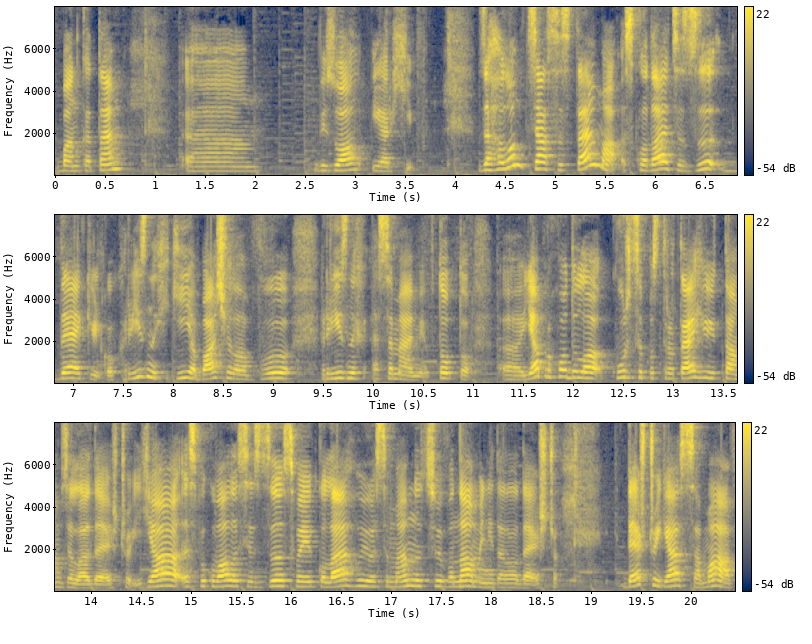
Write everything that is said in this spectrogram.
банка тем, е, візуал і архів. Загалом ця система складається з декількох різних, які я бачила в різних СММів. Тобто е, я проходила курси по стратегії, там взяла дещо. Я спілкувалася з своєю колегою, СММницею, вона мені дала дещо. Дещо я сама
